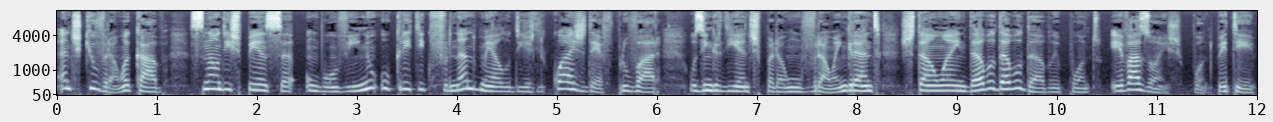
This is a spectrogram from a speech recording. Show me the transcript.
antes que o verão acabe. Se não dispensa um bom vinho, o crítico Fernando Melo diz-lhe quais deve provar. Os ingredientes para um verão em grande estão em www.evasões.pt.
